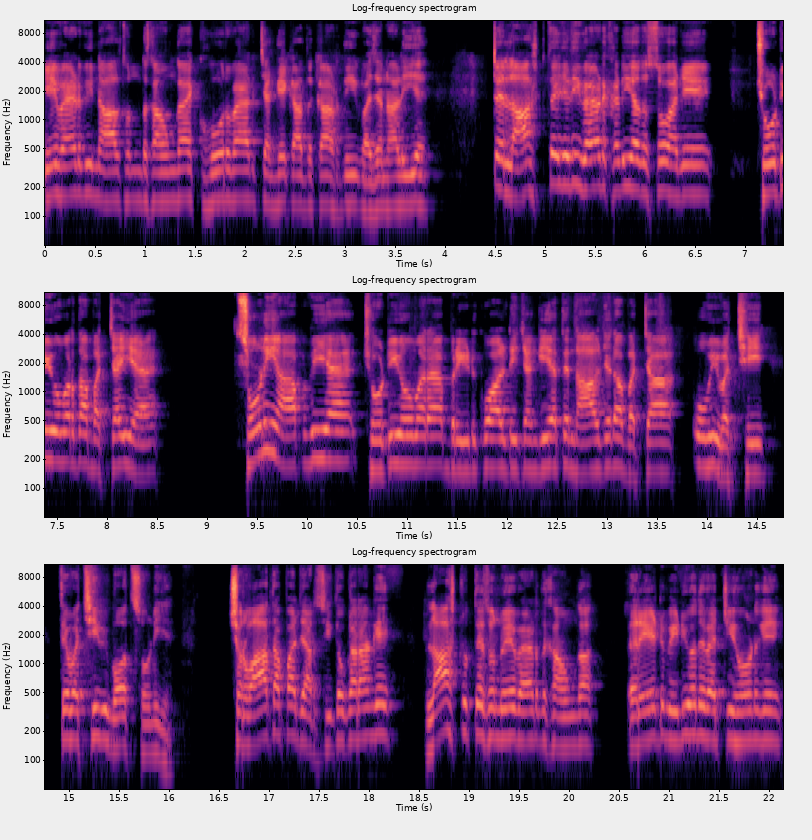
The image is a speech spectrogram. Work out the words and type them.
ਇਹ ਵੈੜ ਵੀ ਨਾਲ ਤੁਹਾਨੂੰ ਦਿਖਾਉਂਗਾ ਇੱਕ ਹੋਰ ਵੈੜ ਚੰਗੇ ਕੱਦ ਕਾਠ ਦੀ ਵਜਨ ਵਾਲੀ ਹੈ। ਤੇ ਲਾਸਟ ਤੇ ਜਿਹੜੀ ਵੈੜ ਖੜੀ ਆ, ਦੱਸੋ ਹਜੇ, ਛੋਟੀ ਉਮਰ ਦਾ ਬੱਚਾ ਹੀ ਹੈ। ਸੋਹਣੀ ਆਪ ਵੀ ਹੈ, ਛੋਟੀ ਉਮਰ ਹੈ ਬਰੀਡ ਕੁਆਲਿਟੀ ਚੰਗੀ ਹੈ ਤੇ ਨਾਲ ਜਿਹੜਾ ਬੱਚਾ, ਉਹ ਵੀ ਵੱਛੀ, ਤੇ ਵੱਛੀ ਵੀ ਬਹੁਤ ਸੋਹਣੀ ਹੈ। ਸ਼ੁਰੂਆਤ ਆਪਾਂ ਜਰਸੀ ਤੋਂ ਕਰਾਂਗੇ। ਲਾਸਟ ਉੱਤੇ ਤੁਹਾਨੂੰ ਇਹ ਵੈੜ ਦਿਖਾਉਂਗਾ ਰੇਟ ਵੀਡੀਓ ਦੇ ਵਿੱਚ ਹੀ ਹੋਣਗੇ।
